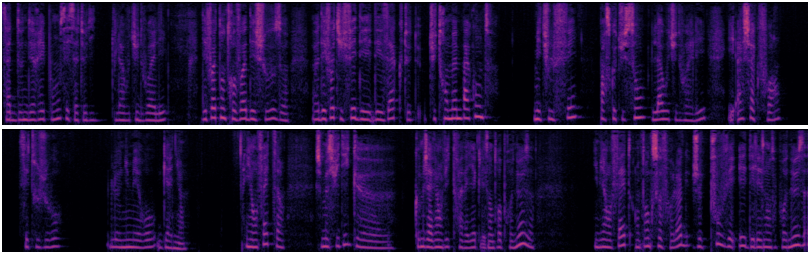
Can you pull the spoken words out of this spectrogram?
Ça te donne des réponses et ça te dit là où tu dois aller. Des fois, tu entrevois des choses. Euh, des fois, tu fais des, des actes, tu te rends même pas compte. Mais tu le fais parce que tu sens là où tu dois aller, et à chaque fois, c'est toujours le numéro gagnant. Et en fait, je me suis dit que, comme j'avais envie de travailler avec les entrepreneuses, eh bien en fait, en tant que sophrologue, je pouvais aider les entrepreneuses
